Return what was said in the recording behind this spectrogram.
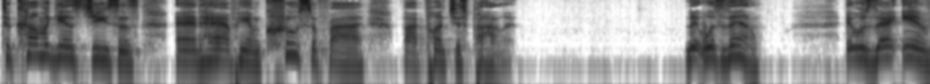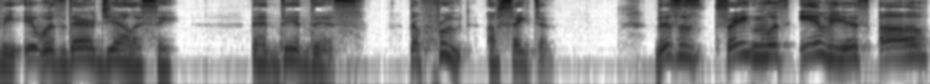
to come against Jesus and have him crucified by Pontius Pilate. It was them. It was their envy. It was their jealousy that did this. The fruit of Satan. This is Satan was envious of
